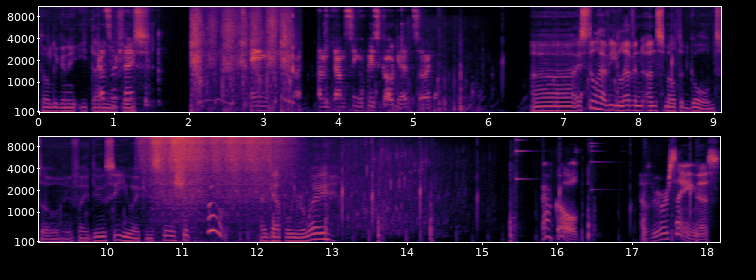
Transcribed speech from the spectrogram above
Totally gonna eat that in your okay. face. And I haven't found a single piece of gold yet, so Uh, I still have 11 unsmelted gold, so if I do see you, I can still ship a gapple your way. Oh, gold. As we were saying this.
